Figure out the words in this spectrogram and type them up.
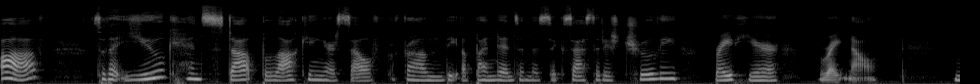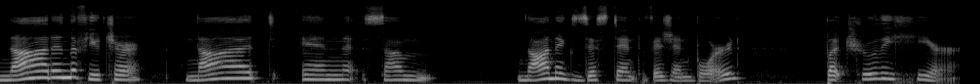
off so that you can stop blocking yourself from the abundance and the success that is truly right here, right now. Not in the future, not in some non existent vision board, but truly here.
